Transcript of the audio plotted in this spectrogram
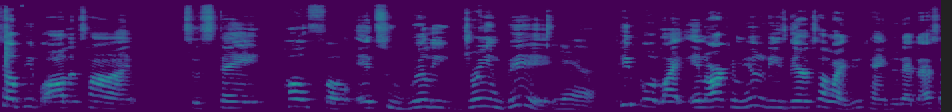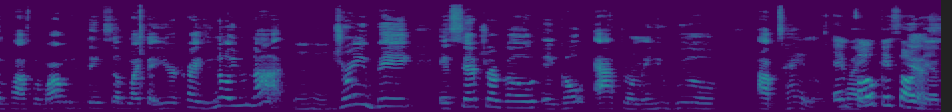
tell people all the time to stay hopeful and to really dream big. Yeah. People like in our communities, they're told like you can't do that. That's impossible. Why would you think something like that? You're crazy. No, you're not. hmm Dream big and set your goals and go after them, and you will obtain them. and Right. focus on Yes. them.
